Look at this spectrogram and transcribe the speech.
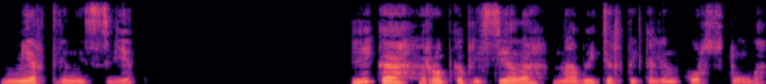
мертвенный свет. Лика робко присела на вытертый коленкор стула.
